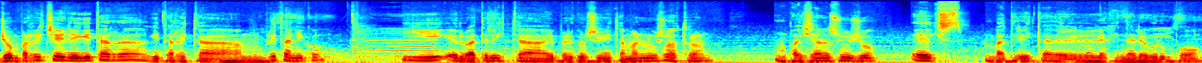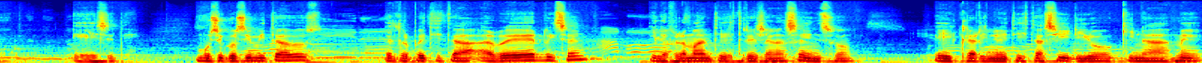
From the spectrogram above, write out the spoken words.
John Parricelli, guitarra, guitarrista británico, y el baterista y percusionista Magnus Ostrom, un paisano suyo, ex baterista del legendario grupo EST. Músicos invitados, el trompetista Albert Erlisen y la flamante estrella en ascenso, el clarinetista sirio Kina Asme,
